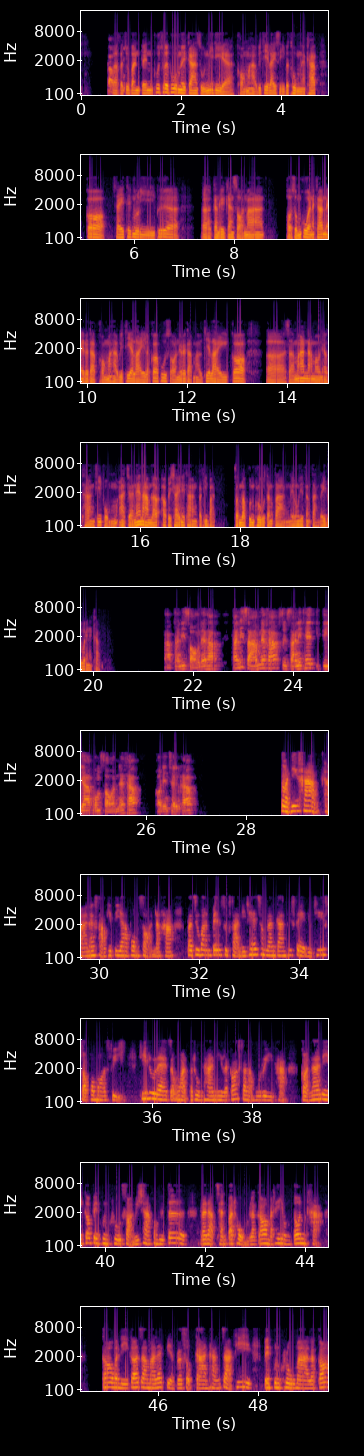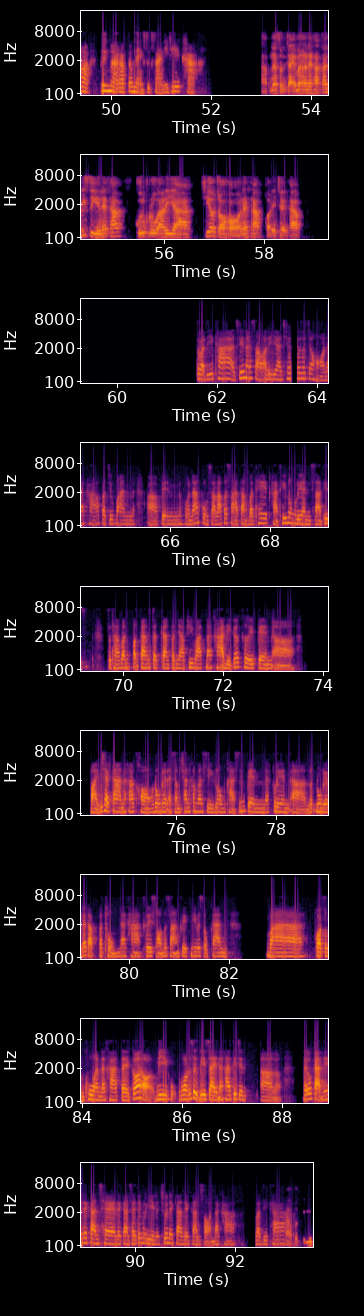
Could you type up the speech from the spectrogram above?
ครับเอ่อปัจจุบันเป็นผู้ช่วยผู้อำนวยการศูนย์มีเดีย ของมหาวิทยาลัยศรีปทุมนะครับ ก็ใช้เทคโนโลยีเพื่อเอ่อการเรียนการสอนมา พอสมควรนะครับในระดับของมหาวิทยาลัย แล้วก็ผู้สอนในระดับมหาวิทยาลัยก็สามารถนำเอาแนวทางที่ผมอาจจะแนะนำแล้วเอาไปใช้ในทางปฏิบัติสำหรับคุณครูต่างๆ ในโรงเรียนต่างๆ ได้ด้วยนะครับครับท่านที่สองนะครับท่านที่สามนะครับ ศึกษานิเทศกิติยาพรมสอนนะครับ ขอเรียนเชิญครับ สวัสดีค่ะค่ะนางสาวกิติยาพรมสอนนะคะ ปัจจุบันเป็นศึกษานิเทศชำนาญการพิเศษอยู่ที่สพม 4 ที่ดูแลจังหวัดปทุมธานีและก็สระบุรีค่ะ ก่อนหน้านี้ก็เป็นคุณครูสอนวิชาคอมพิวเตอร์ ระดับชั้นประถม แล้วก็มัธยมต้นค่ะ ก็วันนี้ก็จะมาแลกเปลี่ยนประสบการณ์ทั้งจากที่เป็นคุณครูมาแล้วก็เพิ่งมารับตำแหน่งศึกษานิเทศค่ะครับน่าสนใจมากนะครับ ท่านที่สี่นะครับ คุณครูอาริยา เชี่ยวจอหอนะครับ ขอเรียนเชิญครับ สวัสดีค่ะ ชื่อนางสาวอริยาเชื่อเจ้าหอนะคะ ปัจจุบันเป็นหัวหน้ากลุ่มสาระภาษาต่างประเทศค่ะ ที่โรงเรียนสาธิตสถาบันการจัดการปัญญาพิวัตรนะคะอดีตก็เคยเป็นฝ่ายวิชาการนะคะของโรงเรียนอัสสัมชัญคอนวันศรีลมค่ะ ซึ่งเป็นนักเรียนโรงเรียนระดับประถมนะคะ เคยสอนภาษาอังกฤษมีประสบการณ์ มาพอสมควรนะคะ แต่ก็มีความรู้สึกดีใจนะคะ ที่จะอ่าในโอกาสนี้ในการแชร์ในการใช้เทคโนโลยีเนี่ยช่วยในการเรียนการสอนนะคะ สวัสดีค่ะครับวันนี้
